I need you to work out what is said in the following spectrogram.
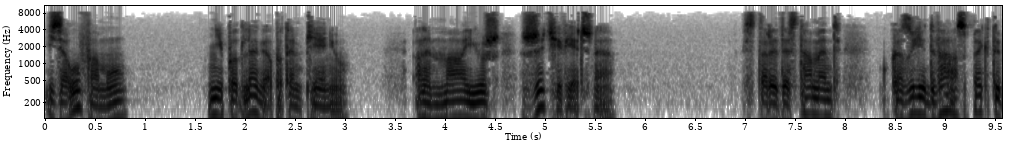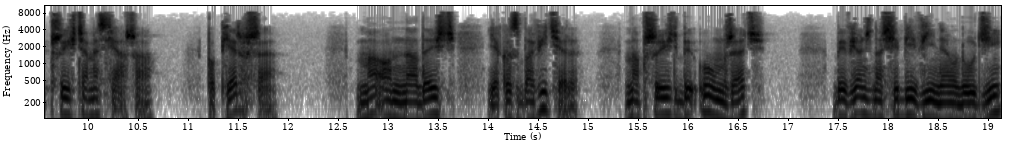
i zaufa Mu, nie podlega potępieniu, ale ma już życie wieczne. Stary Testament ukazuje dwa aspekty przyjścia Mesjasza. Po pierwsze, ma on nadejść jako Zbawiciel, ma przyjść, by umrzeć, by wziąć na siebie winę ludzi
